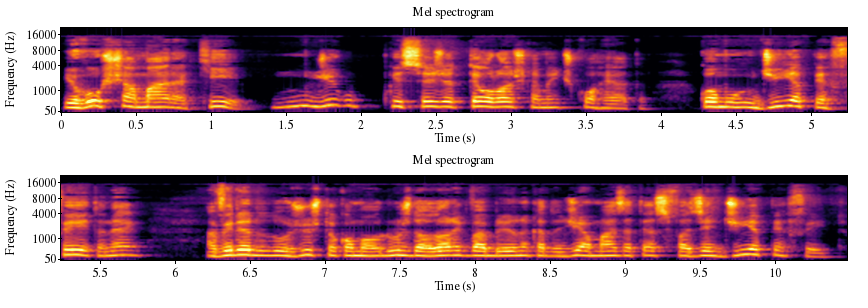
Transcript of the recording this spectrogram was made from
eu vou chamar aqui, não digo que seja teologicamente correta, como o dia perfeito, né? A vereda do justo é como a luz da aurora que vai brilhando cada dia mais até se fazer dia perfeito.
